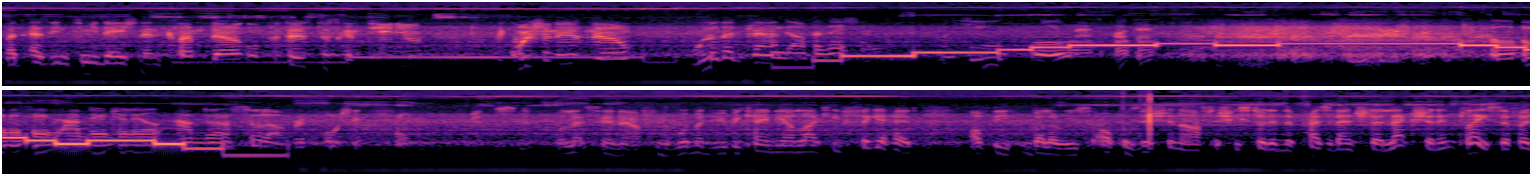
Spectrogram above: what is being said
But as intimidation and clampdown on protesters continue, the question is now, will that Drowned the opposition. With you, Abdurasulov. reporting from Minsk. Well, let's hear now from the woman who became the unlikely figurehead of the Belarus opposition after she stood in the presidential election in place of her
